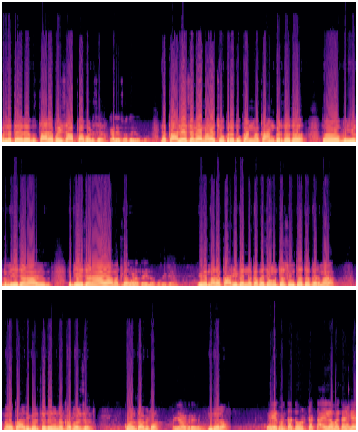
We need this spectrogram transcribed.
બોલે તારે તારા પૈસા આપવા પડશે. કાલે શું થયું ને કાલે છે ને મારો છોકરો દુકાનમાં કામ કરતો હતો તો એક બે જણા બે જણા આવ્યા મતલબ હતા એ લોકો બે જણા એ મારો કારીગરને ખબર છે હું તો સૂતો હતો ઘરમાં મારો કારીગર છે ને એને ખબર છે कौन था बेटा અહીંયા આગળ આવીને इधर आ एक उनका दोस्त है टाइगर भाई करके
